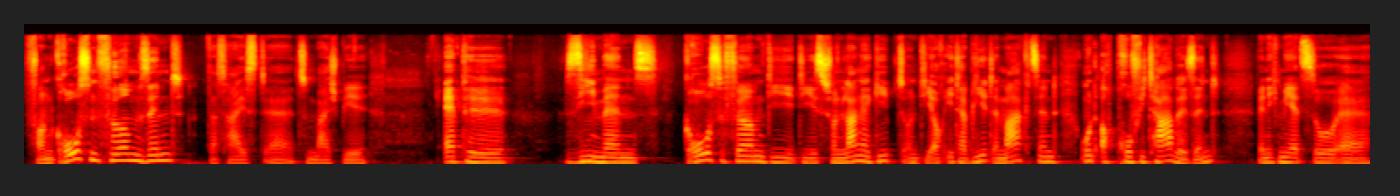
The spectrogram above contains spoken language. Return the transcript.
von großen Firmen sind, das heißt äh, zum Beispiel Apple, Siemens, große Firmen, die, die es schon lange gibt und die auch etabliert im Markt sind und auch profitabel sind. Wenn ich mir jetzt so äh,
